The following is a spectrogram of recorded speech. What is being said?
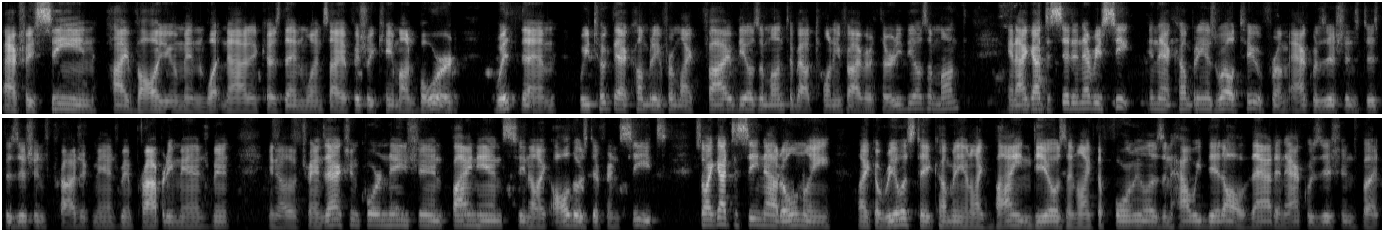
actually seeing high volume and whatnot. Because then once I officially came on board with them, we took that company from like five deals a month about 25 or 30 deals a month and i got to sit in every seat in that company as well too from acquisitions dispositions project management property management you know transaction coordination finance you know like all those different seats so i got to see not only like a real estate company and like buying deals and like the formulas and how we did all of that and acquisitions but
